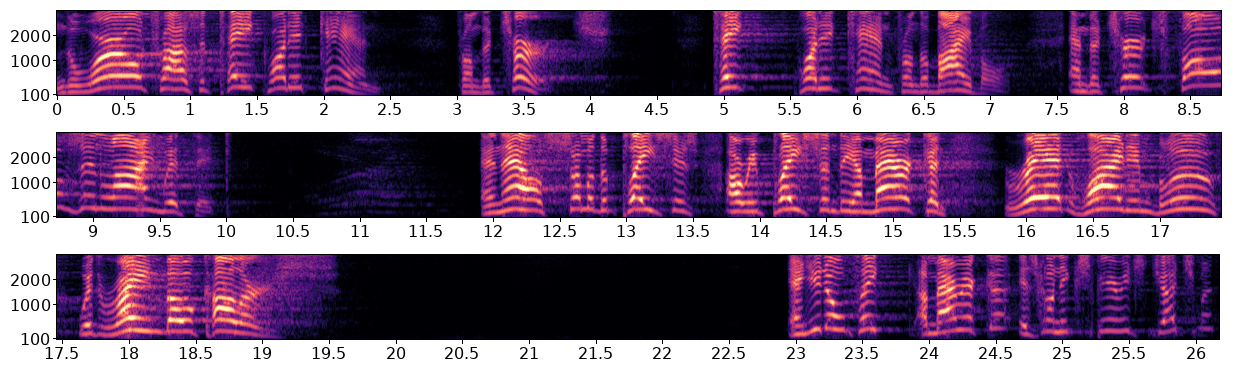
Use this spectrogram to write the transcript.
The world tries to take what it can from the church, take what it can from the Bible, and the church falls in line with it. And now some of the places are replacing the American red, white, and blue with rainbow colors. And you don't think America is going to experience judgment?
